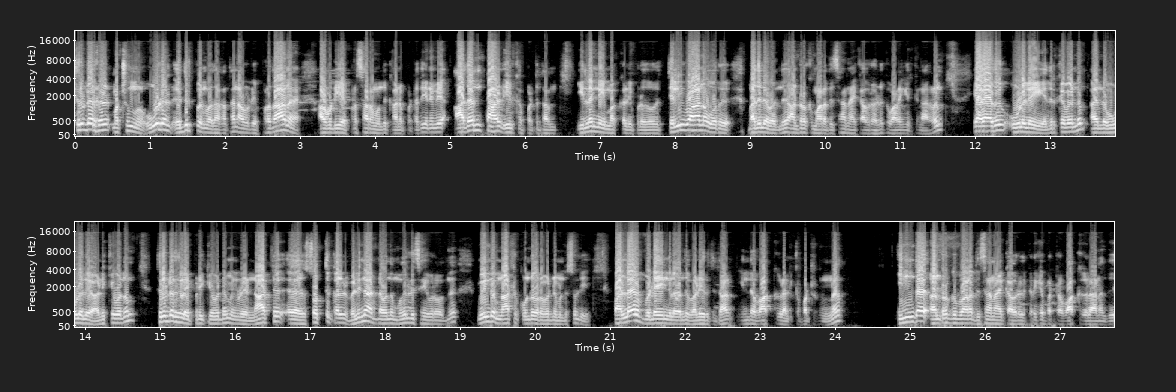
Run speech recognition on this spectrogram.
திருடர்கள் மற்றும் ஊழல் எதிர்ப்பு என்பதாகத்தான் அவருடைய பிரதான அவருடைய பிரசாரம் வந்து காணப்பட்டது. எனவே அதன் பால் ஈர்க்கப்பட்டுதான் இலங்கை மக்கள் இப்பொழுது ஒரு தெளிவான ஒரு பதிலை வந்து அன்றகுமார திசாநாயக் அவர்களுக்கு வழங்கியிருக்கிறார்கள். யாராவது ஊழலை எதிர்க்க வேண்டும் அந்த ஊழலை அழிக்க வேண்டும் திருடர்களை பிடிக்க வேண்டும் எங்களுடைய நாட்டு சொத்துக்கள் வெளிநாட்டில் வந்து முதலீடு செய்வரை வந்து மீண்டும் நாட்டுக்கு கொண்டு வர வேண்டும் என்று சொல்லி பல விடயங்களை வந்து வலியுறுத்தி தான் இந்த வாக்குகள் அளிக்கப்பட்டிருக்கின்றன. இந்த அன்றகுமார திசாநாயக் அவர்கள் கிடைக்கப்பட்ட வாக்குகளானது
